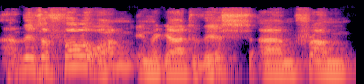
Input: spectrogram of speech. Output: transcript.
uh, there's a follow on in regard to this um, from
